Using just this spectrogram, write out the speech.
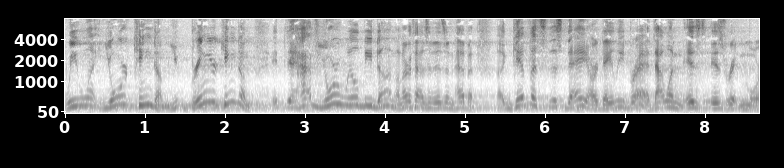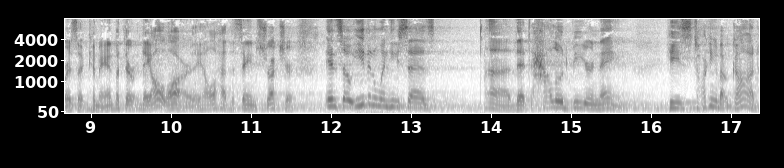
We want your kingdom. You bring your kingdom. It, have your will be done on earth as it is in heaven. Uh, give us this day our daily bread. That one is is written more as a command, but they all are. They all have the same structure. And so even when he says uh, that hallowed be your name, he's talking about God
